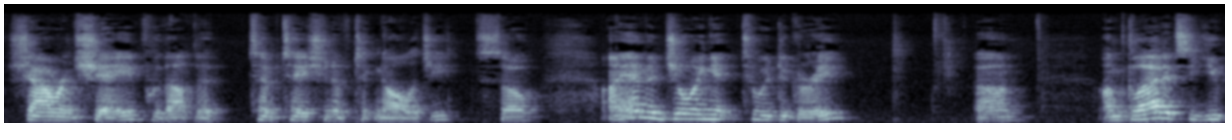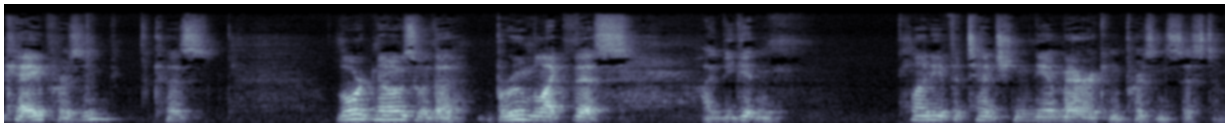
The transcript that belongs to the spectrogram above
shower and shave without the temptation of technology, so I am enjoying it to a degree. Um, I'm glad it's a UK prison, because Lord knows with a broom like this, I'd be getting plenty of attention in the American prison system.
